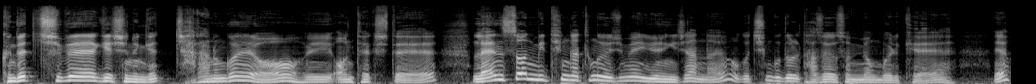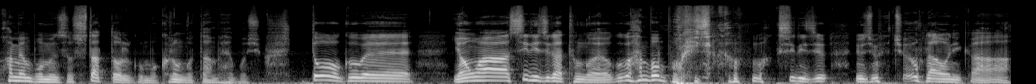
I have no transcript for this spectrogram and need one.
근데 집에 계시는 게 잘하는 거예요. 이 언택 시대에. 랜선 미팅 같은 거 요즘에 유행이지 않나요? 그 친구들 다섯 여섯 명 뭐 이렇게 예? 화면 보면서 수다 떨고 뭐 그런 것도 한번 해보시고. 또 그 왜 영화 시리즈 같은 거요. 그거 한번 보기 시작하면 막 시리즈 요즘에 쭉 나오니까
